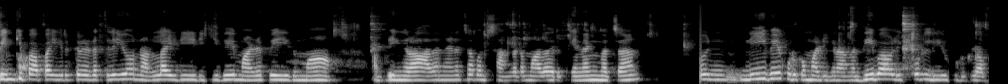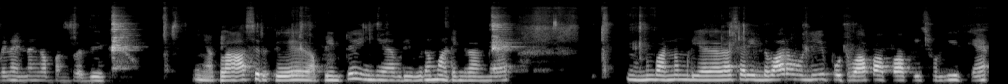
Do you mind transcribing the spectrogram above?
பிங்கி பாப்பா இருக்கிற இடத்துலயும் நல்லா இடி இடிக்குது மழை பெய்யுதுமா அப்படிங்கிறா. அதை நினைச்சா கொஞ்சம் சங்கடமா தான் இருக்கு. என்னங்க மச்சான்? லீவே கொடுக்க மாட்டேங்கிறாங்க. தீபாவளிக்கு கூட லீவ் கொடுக்கல அப்படின்னா என்னங்க பண்றது? கிளாஸ் இருக்கு அப்படின்ட்டு இங்க அப்படி விட மாட்டேங்கிறாங்க. ஒன்றும் பண்ண முடியாது. அதான் சரி இந்த வாரம் லீவ் போட்டு வா பாப்பா அப்படி சொல்லியிருக்கேன்.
